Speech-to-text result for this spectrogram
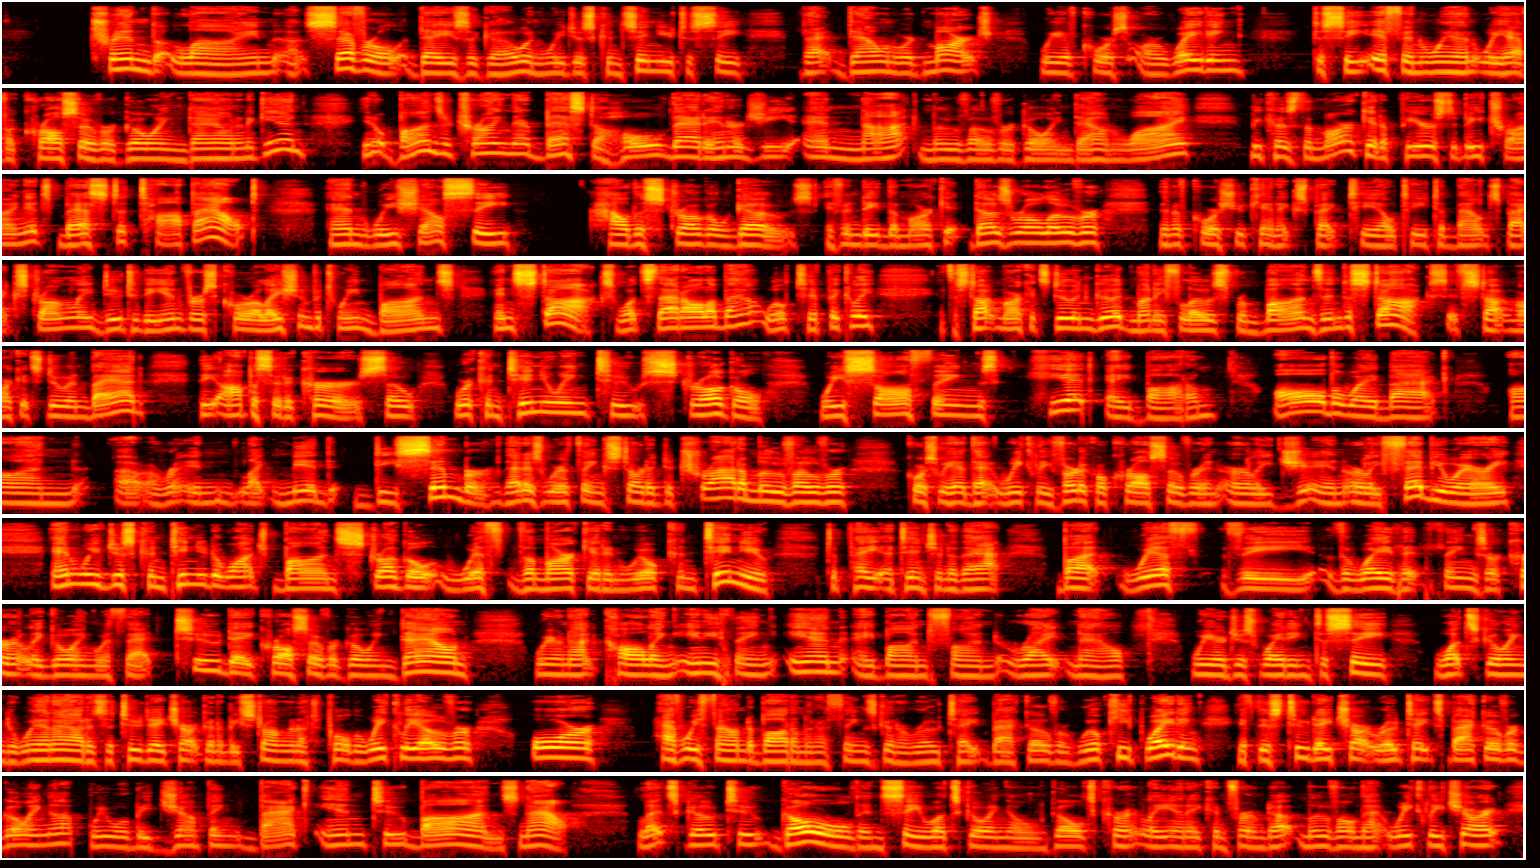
trend line uh, several days ago, and we just continue to see that downward march. We, of course, are waiting to see if and when we have a crossover going down. And again, you know, bonds are trying their best to hold that energy and not move over going down. Why? Because the market appears to be trying its best to top out. And we shall see how the struggle goes. If indeed the market does roll over, then of course you can expect TLT to bounce back strongly due to the inverse correlation between bonds and stocks. What's that all about? Well, typically, if the stock market's doing good, money flows from bonds into stocks. If stock market's doing bad, the opposite occurs. So we're continuing to struggle. We saw things hit a bottom all the way back on uh, in like mid December. That is where things started to try to move over. Of course, we had that weekly vertical crossover in early in early February, and we've just continued to watch bonds struggle with the market, and we'll continue to pay attention to that. But with the the way that things are currently going, with that two-day crossover going down, we're not calling anything in a bond fund right now. We are just waiting to see what's going to win out. Is the two-day chart going to be strong enough to pull the weekly over, or have we found a bottom and are things going to rotate back over? We'll keep waiting. If this two-day chart rotates back over going up, we will be jumping back into bonds. Now, let's go to gold and see what's going on. Gold's currently in a confirmed up move on that weekly chart,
